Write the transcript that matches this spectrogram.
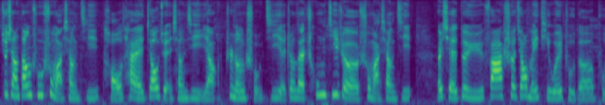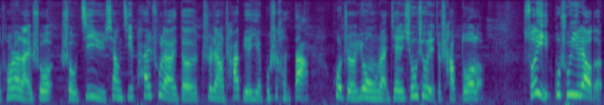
就像当初数码相机淘汰胶卷相机一样，智能手机也正在冲击着数码相机。而且，对于发社交媒体为主的普通人来说，手机与相机拍出来的质量差别也不是很大，或者用软件修修也就差不多了。所以，不出意料的，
